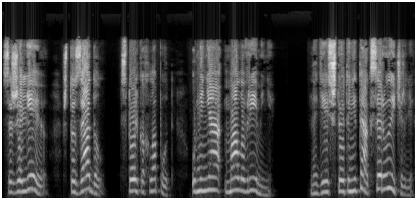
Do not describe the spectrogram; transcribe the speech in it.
«Сожалею, что задал столько хлопот. У меня мало времени». «Надеюсь, что это не так, сэр Уичерли»,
